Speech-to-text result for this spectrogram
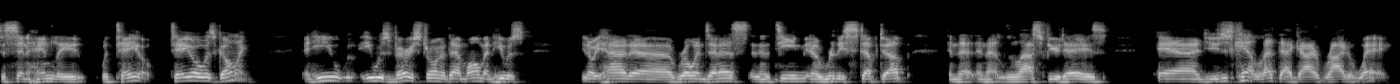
to send Hindley with Tao. Tao was going, and he he was very strong at that moment. He was, you know, he had uh, Rohan Dennis, and the team, you know, really stepped up in that in that last few days. And you just can't let that guy ride away,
